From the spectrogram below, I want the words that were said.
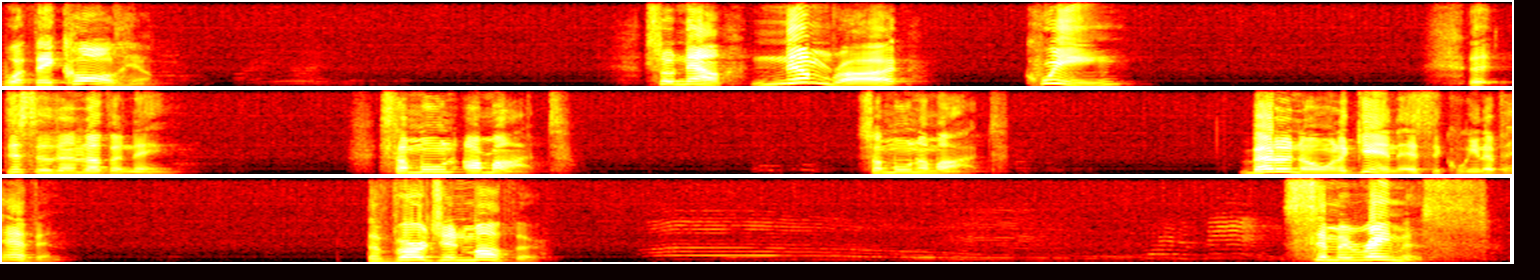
what they call him. So now, Nimrod, queen, this is another name. Samun Amat. Samun Amat better known again as the Queen of Heaven, the Virgin Mother, Semiramis.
